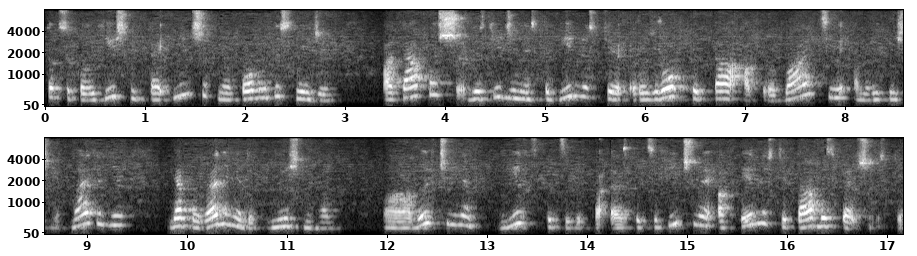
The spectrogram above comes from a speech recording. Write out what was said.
токсикологічних та інших наукових досліджень, а також дослідження стабільності, розробки та апробації аналітичних методів для проведення доклінічного вивчення їх е, специфічної активності та безпечності.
